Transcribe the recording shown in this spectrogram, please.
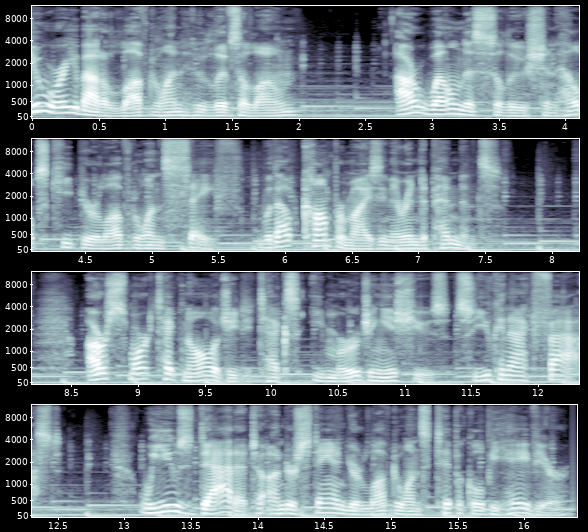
Do you worry about a loved one who lives alone? Our wellness solution helps keep your loved ones safe without compromising their independence. Our smart technology detects emerging issues so you can act fast. We use data to understand your loved one's typical behavior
